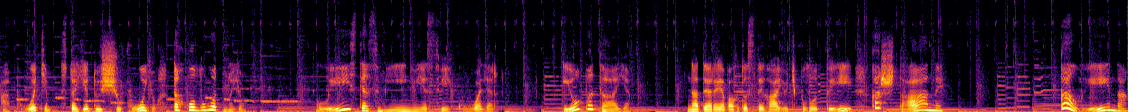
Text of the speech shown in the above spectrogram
а потім стає дощовою та холодною. Листя змінює свій колір і опадає. На деревах достигають плоди, каштани, калина,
